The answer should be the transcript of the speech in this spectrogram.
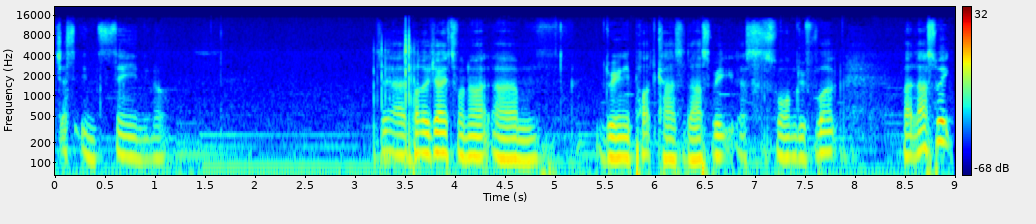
just insane, you know. So I apologize for not um, doing any podcast last week. Swarmed with work. But last week,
